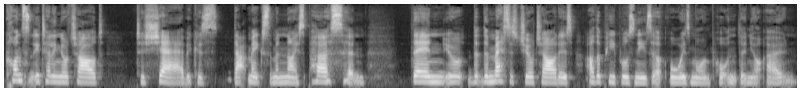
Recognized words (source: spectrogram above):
constantly telling your child to share because that makes them a nice person, then the, the message to your child is other people's needs are always more important than your own.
